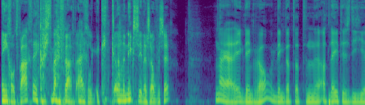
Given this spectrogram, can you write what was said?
Eén groot vraagteken als je het mij vraagt eigenlijk. Ik kan er niks zinnigs over zeggen. Nou ja, ik denk wel. Ik denk dat dat een atleet is die,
